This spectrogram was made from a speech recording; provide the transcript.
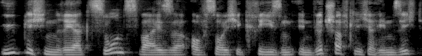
üblichen Reaktionsweise auf solche Krisen in wirtschaftlicher Hinsicht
